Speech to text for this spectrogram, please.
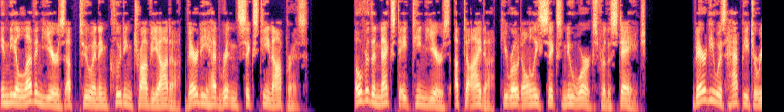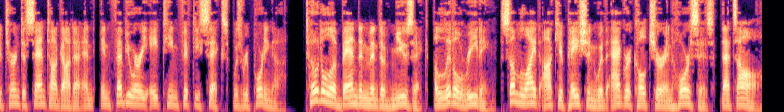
In the 11 years up to and including Traviata, Verdi had written 16 operas. Over the next 18 years up to Aida, he wrote only six new works for the stage. Verdi was happy to return to Sant'Agata and, in February 1856, was reporting a Total abandonment of music, a little reading, some light occupation with agriculture and horses, that's all."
